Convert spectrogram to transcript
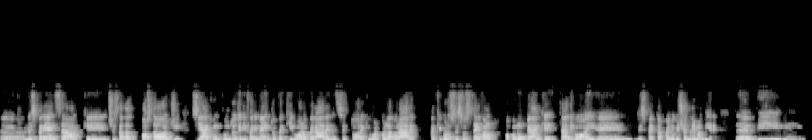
eh, l'esperienza che ci è stata posta oggi sia anche un punto di riferimento per chi vuole operare nel settore, chi vuole collaborare anche con lo stesso Stefano o comunque anche tra di voi eh, rispetto a quello che ci andremo a dire. Eh, vi,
